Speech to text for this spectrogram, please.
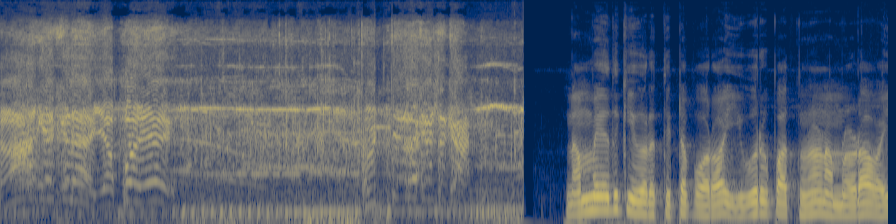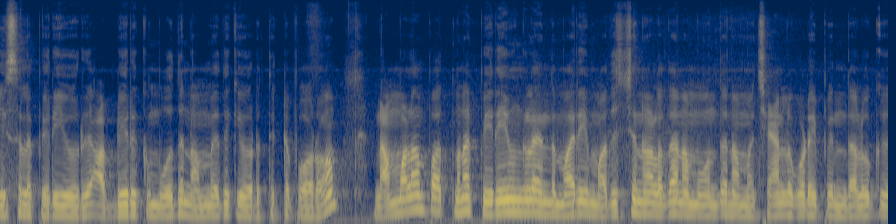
நான் கேட்கல எப்போ ட்விட்டரில் கேட்டிருக்கான். நம்ம எதுக்கு இவரை திட்ட போகிறோம் இவர் பார்த்தோம்னா நம்மளோட வயசில் பெரியவர். அப்படி இருக்கும்போது நம்ம எதுக்கு இவரை திட்ட போகிறோம் நம்மலாம் பார்த்தோம்னா பெரியவங்களை இந்த மாதிரி மதிச்சனால தான் நம்ம வந்து நம்ம சேனல் கூட இப்போ இந்த அளவுக்கு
